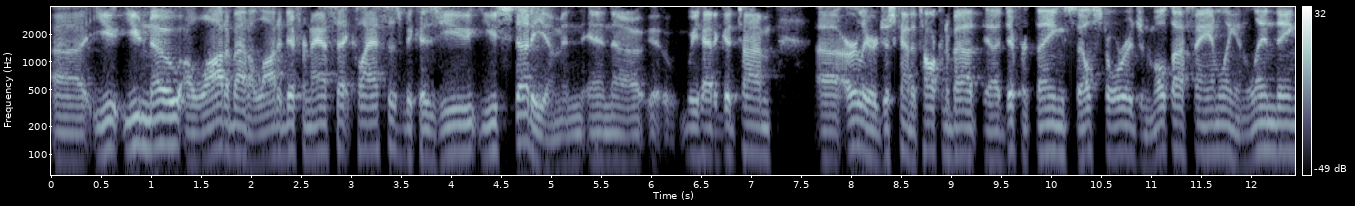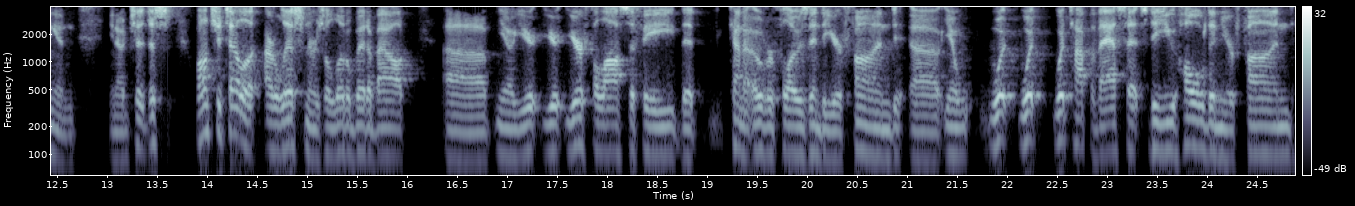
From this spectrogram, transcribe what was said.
uh, you you know a lot about a lot of different asset classes because you you study them, and and uh, we had a good time uh, earlier just kind of talking about uh, different things, self storage and multifamily and lending, and you know, to just why don't you tell our listeners a little bit about uh, you know your, your your philosophy that kind of overflows into your fund. Uh, you know what what what type of assets do you hold in your fund?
